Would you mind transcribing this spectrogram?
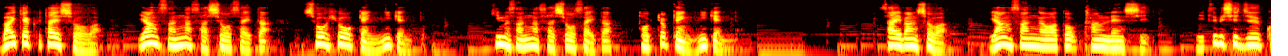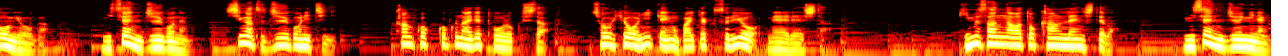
売却対象は、ヤンさんが差し押さえた商標権2件と、キムさんが差し押さえた特許権2件だ。裁判所は、ヤンさん側と関連し、三菱重工業が2015年4月15日に韓国国内で登録した商標2件を売却するよう命令した。キムさん側と関連しては、2012年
